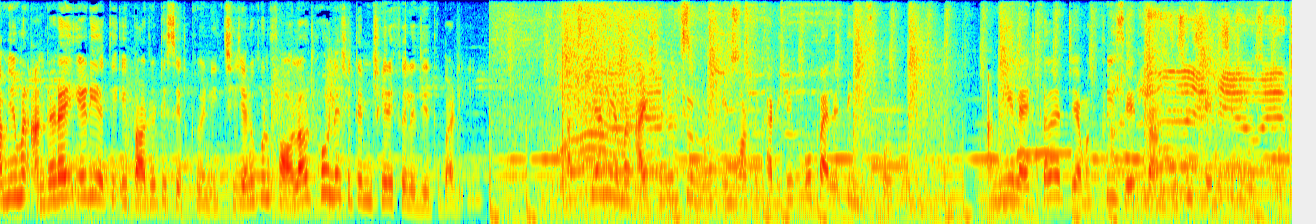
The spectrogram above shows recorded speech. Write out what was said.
আমি আমার আন্ডার আই এরিয়াতে এই পাউডারটি সেট করে নিচ্ছি। যেন কোনো ফল আউট হলে সেটা আমি ছেড়ে ফেলে দিতে পারি। আজকে আমি আমার আইশ্যাডোর জন্য এই মর্ফে থার্টি ফাইভ ও প্যালেটটি ইউজ করব। আমি এই লাইট কালারটি আমার ক্রিজে ট্রান্সলেশন শেড হিসেবে ইউজ করব।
